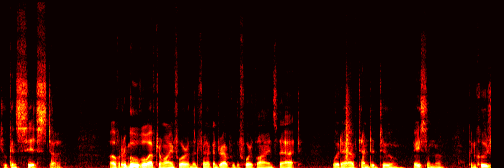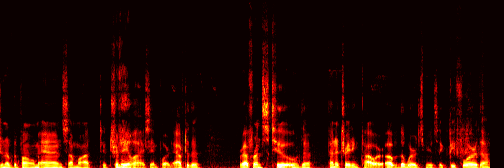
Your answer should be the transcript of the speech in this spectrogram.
to consist uh, of removal after line four and the second draft of the fourth lines that would have tended to hasten the conclusion of the poem and somewhat to trivialize the import. After the reference to the penetrating power of the words music before the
